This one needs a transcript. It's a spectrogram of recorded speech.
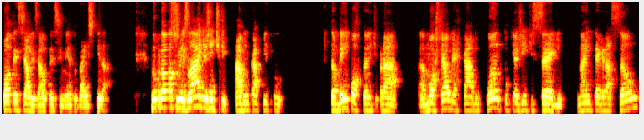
potencializar o crescimento da Inspirar. No próximo slide, a gente abre um capítulo também importante para uh, mostrar ao mercado quanto que a gente segue na integração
